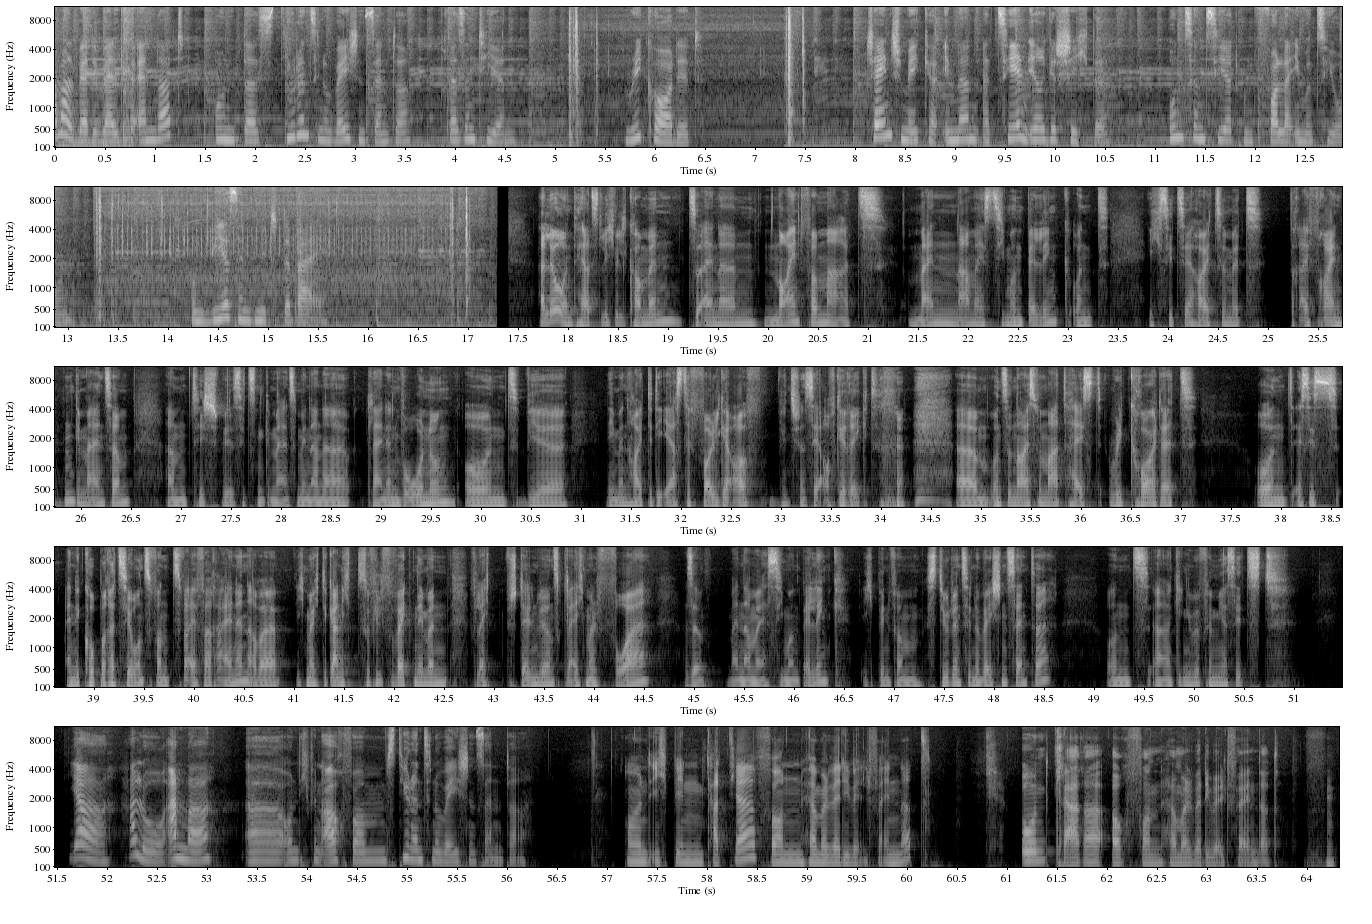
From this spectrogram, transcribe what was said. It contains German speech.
Hör mal, wer die Welt verändert und das Students Innovation Center präsentieren. Recorded. ChangemakerInnen erzählen ihre Geschichte, unzensiert und voller Emotion. Und wir sind mit dabei. Hallo und herzlich willkommen zu einem neuen Format. Mein Name ist Simon Belling und ich sitze heute mit drei Freunden gemeinsam am Tisch. Wir sitzen gemeinsam in einer kleinen Wohnung und wir nehmen heute die erste Folge auf. Ich bin schon sehr aufgeregt. ähm, unser neues Format heißt Recorded und es ist eine Kooperation von zwei Vereinen, aber ich möchte gar nicht zu viel vorwegnehmen. Vielleicht stellen wir uns gleich mal vor. Also mein Name ist Simon Belling, ich bin vom Students Innovation Center und äh, gegenüber von mir sitzt... Ja, hallo, Anna äh, und ich bin auch vom Students Innovation Center. Und ich bin Katja von Hör mal, wer die Welt verändert. Und Clara auch von Hör mal, wer die Welt verändert.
